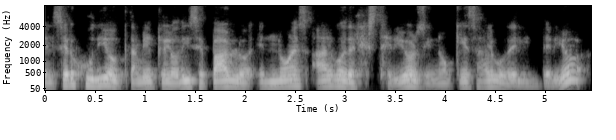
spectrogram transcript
el ser judío, también que lo dice Pablo, eh, no es algo del exterior, sino que es algo del interior.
